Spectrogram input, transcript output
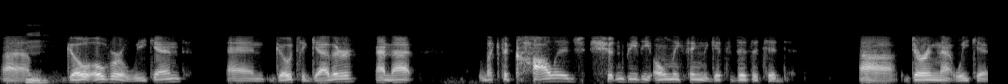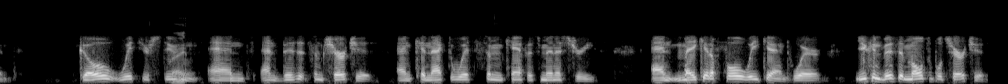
Um, mm. Go over a weekend and go together, and that like the college shouldn't be the only thing that gets visited uh, during that weekend go with your student right. and and visit some churches and connect with some campus ministries and make it a full weekend where you can visit multiple churches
